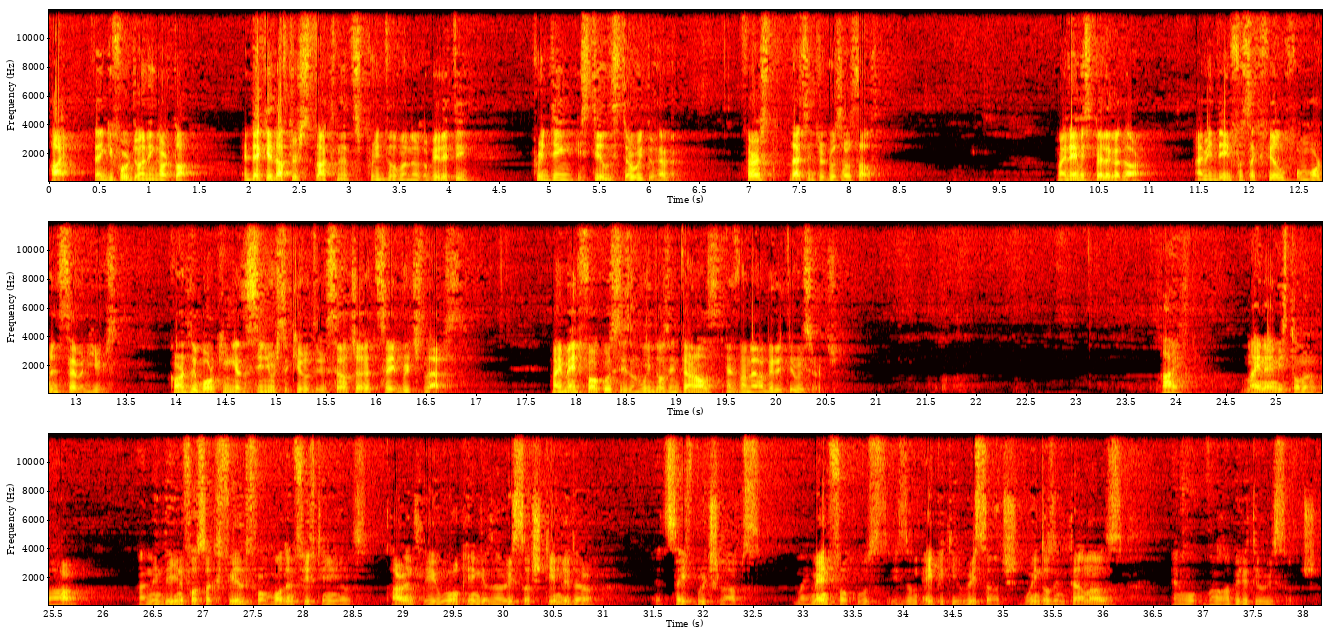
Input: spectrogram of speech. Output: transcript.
Hi, thank you for joining our talk. A decade after Stuxnet's printer vulnerability, printing is still the stairway to heaven. First, let's introduce ourselves. My name is Peleg Adar. I'm in the InfoSec field for more than seven years, currently working as a senior security researcher at Saybridge Labs. My main focus is on Windows internals and vulnerability research. Hi, my name is Tomer Bar. I'm in the InfoSec field for more than 15 years, currently working as a research team leader at Sagebridge Labs. My main focus is on APT research, Windows internals, and vulnerability research.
